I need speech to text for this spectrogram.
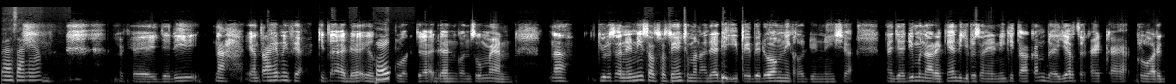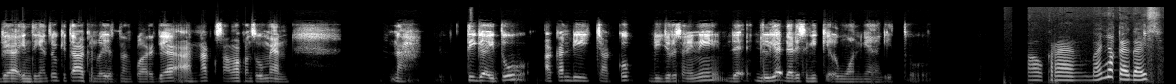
bahasannya. Oke, okay, jadi nah yang terakhir nih Via, kita ada ilmu okay. keluarga dan konsumen. Nah, jurusan ini satu-satunya cuma ada di IPB doang nih kalau di Indonesia. Nah, jadi menariknya di jurusan ini kita akan belajar terkait kayak keluarga. Intinya tuh kita akan belajar tentang keluarga, anak, sama konsumen. Nah, tiga itu akan dicakup di jurusan ini dilihat dari segi keilmuannya gitu. Wow, keren. Banyak ya, guys?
